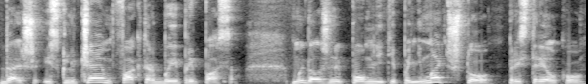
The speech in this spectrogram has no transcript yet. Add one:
Дальше. Исключаем фактор боеприпаса. Мы должны помнить и понимать, что пристрелку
